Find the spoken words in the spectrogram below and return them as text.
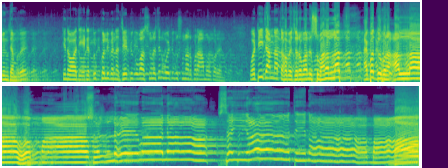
শুনতাম রে। কিন্তু বাবা এটা দুঃখ লিবে না, যেটুকু আওয়াজ শুনেছেন, ওইটুকু শোনার পর আমল করেন। ওইটি জান্নাতে হবে, জোরে বলে সুবহানাল্লাহ। একবার দুবার আল্লাহ سيدنا مولانا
